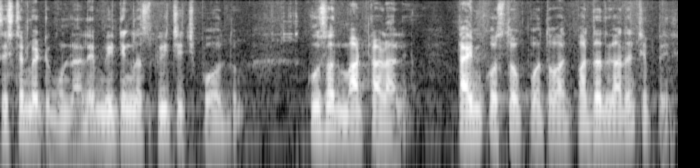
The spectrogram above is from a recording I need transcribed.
సిస్టమేటిక్గా ఉండాలి మీటింగ్లో స్పీచ్ ఇచ్చిపోవద్దు కూర్చొని మాట్లాడాలి టైంకి వస్తావు పోతావు అది పద్ధతి కాదని చెప్పేది.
